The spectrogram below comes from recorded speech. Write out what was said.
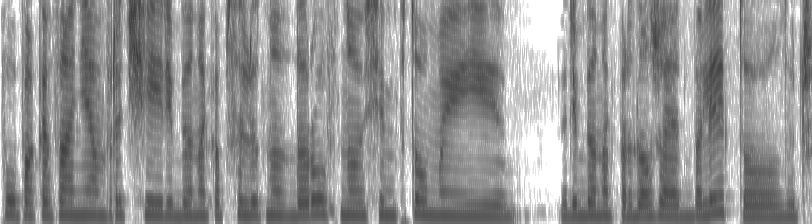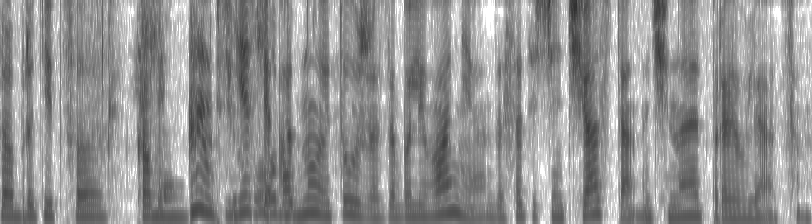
по показаниям врачей ребенок абсолютно здоров, но симптомы и ребенок продолжает болеть, то лучше обратиться к кому? Если, если одно и то же заболевание достаточно часто начинает проявляться,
